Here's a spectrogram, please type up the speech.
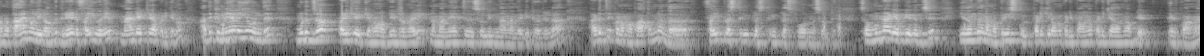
நம்ம தாய்மொழியில் வந்து கிரேட் ஃபைவ் வரையும் மேண்டேட்டரியாக படிக்கணும். அதுக்கு மேலேயும் வந்து முடிஞ்சா படிக்க வைக்கணும் அப்படின்ற மாதிரி நம்ம நேற்று சொல்லியிருந்தாங்க அந்த எடிட்டோரியல் அடுத்து இப்போ நம்ம பார்த்தோம்னா இந்த five plus three plus three plus ஃபோர்னு சொல்லிட்டு. ஸோ முன்னாடி எப்படி இருந்துச்சு? இது வந்து நம்ம ப்ரீ ஸ்கூல் படிக்கிறவங்க படிப்பாங்க படிக்காதவங்க அப்படி இருப்பாங்க.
